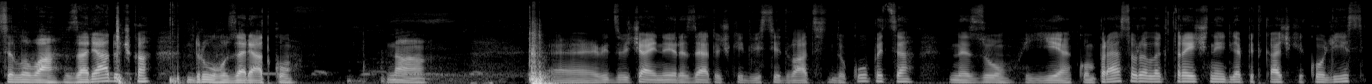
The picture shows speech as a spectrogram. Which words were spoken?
силова зарядочка, другу зарядку на е, від звичайної розеточки 220 докупиться. Внизу є компресор електричний для підкачки коліс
